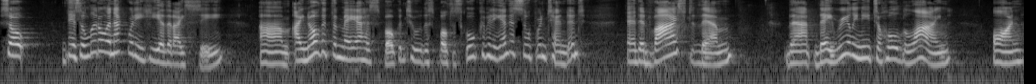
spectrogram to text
So there's a little inequity here that I see. Um, I know that the mayor has spoken to this, both the school committee and the superintendent and advised them that they really need to hold the line on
